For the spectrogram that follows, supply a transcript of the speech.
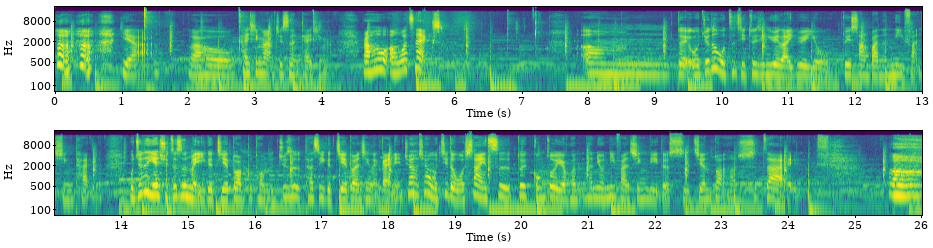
Yeah，然后开心啦，就是很开心啦，然后嗯，What's next？嗯。对，我觉得我自己最近越来越有对上班的逆反心态了。我觉得也许这是每一个阶段不同的，就是它是一个阶段性的概念。就好像我记得我上一次对工作也很很有逆反心理的时间段，好像，是在啊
